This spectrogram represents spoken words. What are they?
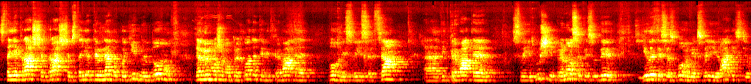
стає кращим, кращим, стає тим небоподібним домом, де ми можемо приходити, відкривати Богові свої серця, е, відкривати свої душі, приносити сюди, ділитися з Богом як своєю радістю,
